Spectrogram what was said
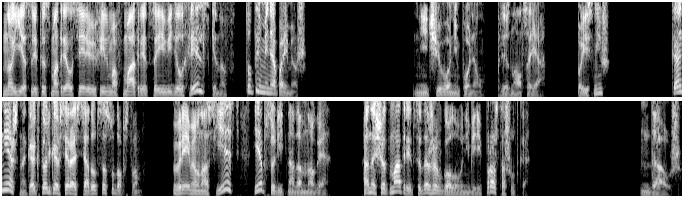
Но если ты смотрел серию фильмов «Матрица» и видел Хрельскинов, то ты меня поймешь. Ничего не понял, признался я. Пояснишь? Конечно, как только все рассядутся с удобством. Время у нас есть, и обсудить надо многое. А насчет матрицы даже в голову не бери, просто шутка. Да уж,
